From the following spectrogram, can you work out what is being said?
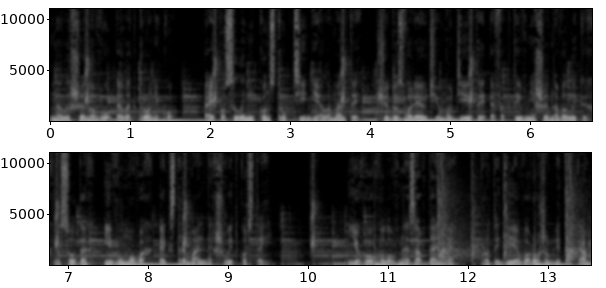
не лише нову електроніку, а й посилені конструкційні елементи, що дозволяють йому діяти ефективніше на великих висотах і в умовах екстремальних швидкостей. Його головне завдання протидія ворожим літакам,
